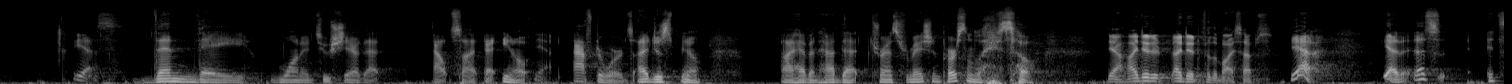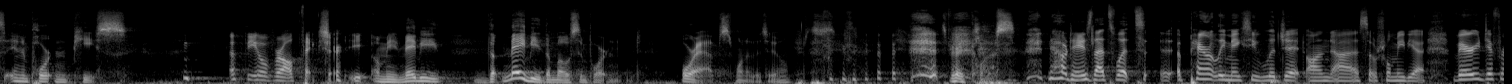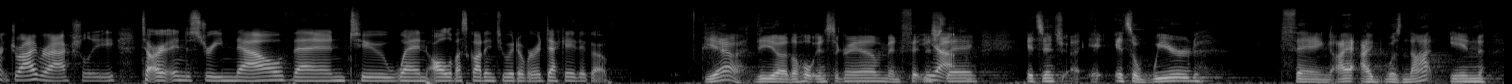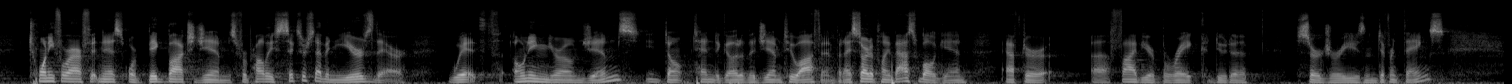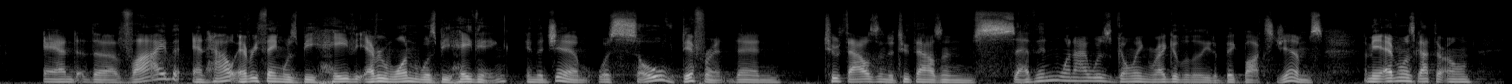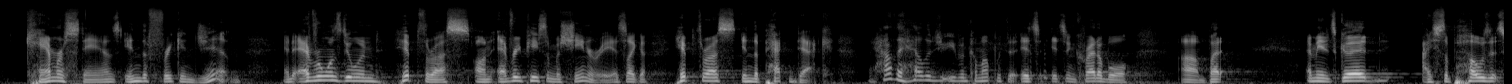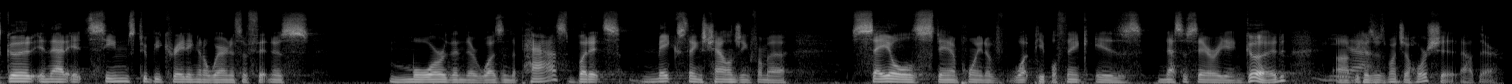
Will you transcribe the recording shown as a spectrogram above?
Yes. Then they wanted to share that outside, uh, you know, Yeah. afterwards. I just, you know, I haven't had that transformation personally, so. Yeah, I did it. I did it for the biceps. Yeah, yeah, that's it's an important piece. Of the overall picture. I mean, maybe the maybe the most important, or abs, one of the two. it's very close. Nowadays, that's what apparently makes you legit on uh, social media. Very different driver, actually, to our industry now than to when all of us got into it over a decade ago. Yeah, the uh, the whole Instagram and fitness Yeah. thing. It's int- it's a weird thing. I, I was not in 24 hour fitness or big box gyms for probably six or seven years there. With owning your own gyms, you don't tend to go to the gym too often. But I started playing basketball again after a five year break due to surgeries and different things. And the vibe and how everything was behaving, everyone was behaving in the gym was so different than 2000 to 2007 when I was going regularly to big box gyms. I mean, everyone's got their own camera stands in the freaking gym. And everyone's doing hip thrusts on every piece of machinery. It's like a hip thrust in the pec deck. Like, how the hell did you even come up with it? It's it's incredible. Um, but I mean, it's good. I suppose it's good in that it seems to be creating an awareness of fitness more than there was in the past, but it makes things challenging from a sales standpoint of what people think is necessary and good, uh, because there's a bunch of horseshit out there.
